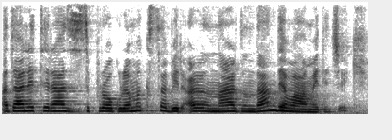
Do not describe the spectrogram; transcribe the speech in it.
Adalet Terazisi programı kısa bir aranın ardından devam edecek.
